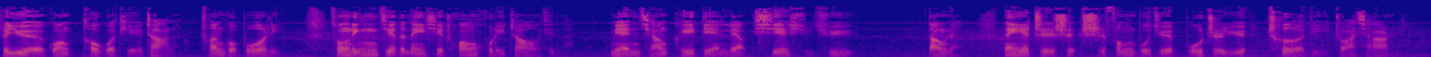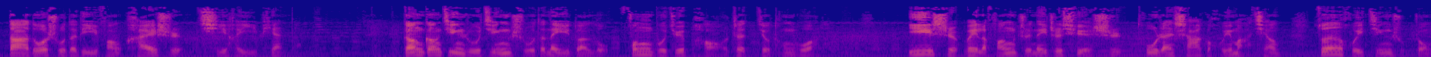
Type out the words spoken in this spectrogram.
这月光透过铁栅栏，穿过玻璃，从临街的那些窗户里照进来，勉强可以点亮些许区域。当然，那也只是使风不觉不至于彻底抓瞎而已。大多数的地方还是漆黑一片的。刚刚进入警署的那一段路，风不觉跑着就通过了。一是为了防止那只血尸突然杀个回马枪钻回警署中，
